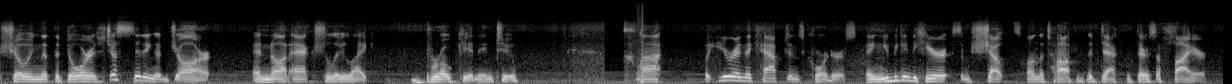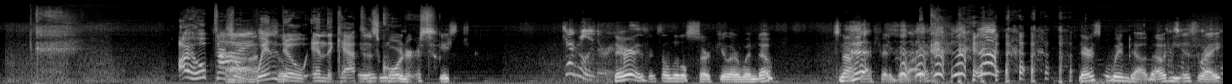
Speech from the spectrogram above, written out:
showing that the door is just sitting ajar and not actually like broken into. Uh, but you're in the captain's quarters, and you begin to hear some shouts on the top of the deck that there's a fire. I hope there's Uh, a window in the captain's quarters. Generally, there is. There is. There's a little circular window. It's not going to fit a Goliath. There's a window, though. He is right.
